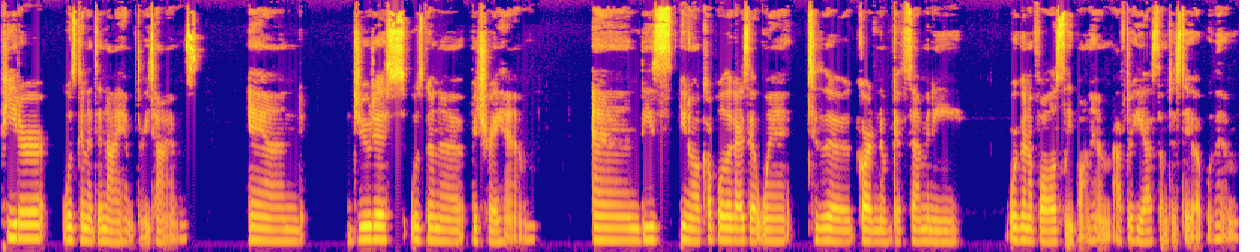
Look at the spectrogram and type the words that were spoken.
Peter was going to deny him three times, and Judas was going to betray him. And these, you know, a couple of the guys that went to the Garden of Gethsemane were going to fall asleep on him after he asked them to stay up with him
